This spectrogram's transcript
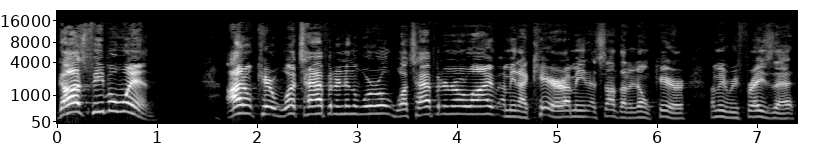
God's people win. I don't care what's happening in the world, what's happening in our life. I mean, I care. I mean, it's not that I don't care. Let me rephrase that.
